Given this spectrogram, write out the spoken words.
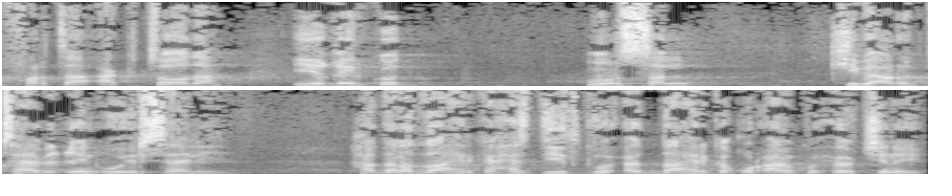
afarta agtooda iyo qayrkoodba mursal kibaaru taabiciin uu irsaaliyey. Haddana daahirka qur'aanku xoojinayo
